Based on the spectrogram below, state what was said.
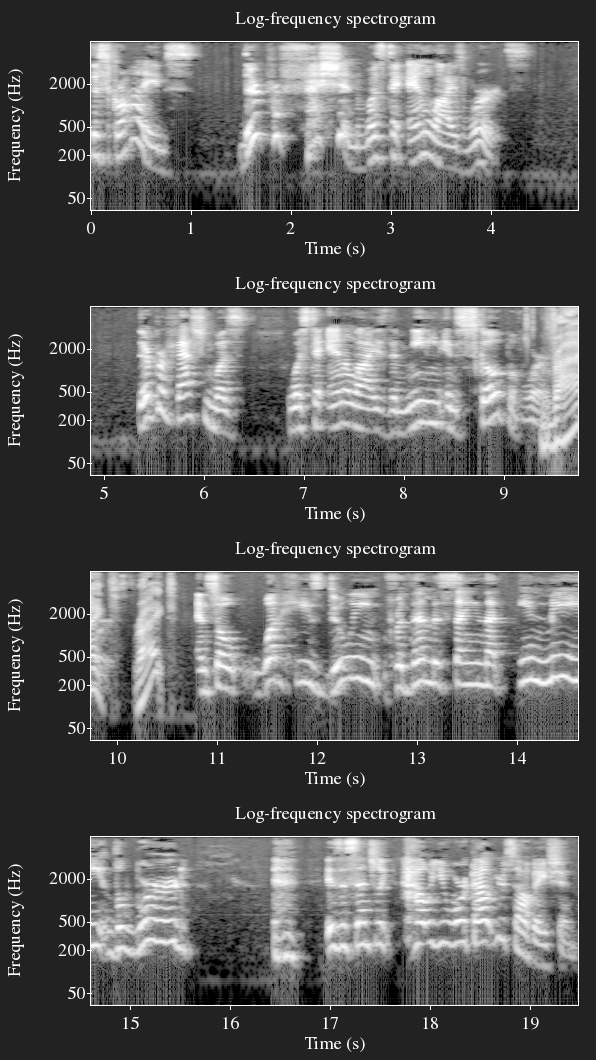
The scribes, their profession was to analyze words. Their profession was was to analyze the meaning and scope of words. Right, words. right. And so, what he's doing for them is saying that in me, the word is essentially how you work out your salvation.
